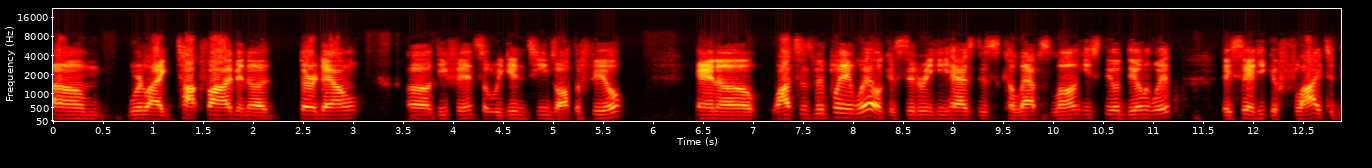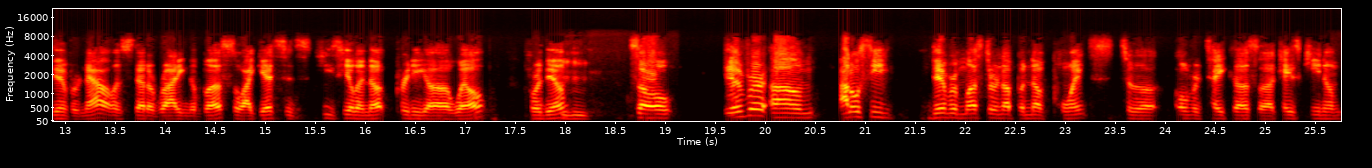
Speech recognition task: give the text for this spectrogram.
Um, we're like top five in a third down uh, defense, so we're getting teams off the field. And uh, Watson's been playing well, considering he has this collapsed lung he's still dealing with. They said he could fly to Denver now instead of riding the bus, so I guess it's he's healing up pretty uh, well for them. Mm-hmm. So Denver, um, I don't see Denver mustering up enough points to overtake us. Uh, Case Keenum,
